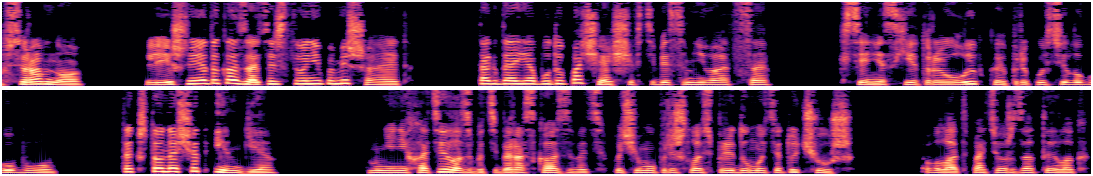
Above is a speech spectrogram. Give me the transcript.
все равно, лишнее доказательство не помешает. Тогда я буду почаще в тебе сомневаться». Ксения с хитрой улыбкой прикусила губу. «Так что насчет Инги?» «Мне не хотелось бы тебе рассказывать, почему пришлось придумать эту чушь». Влад потер затылок.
